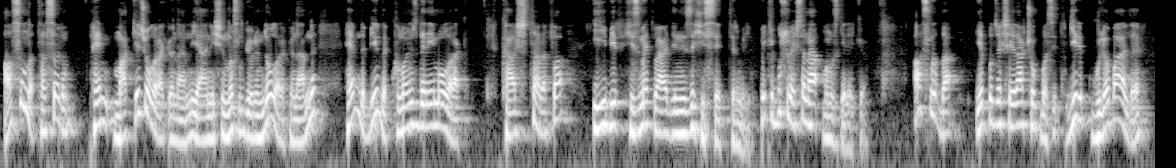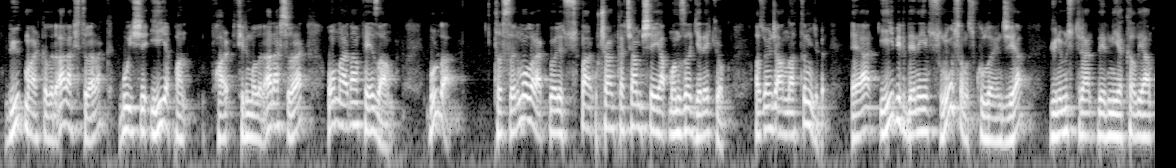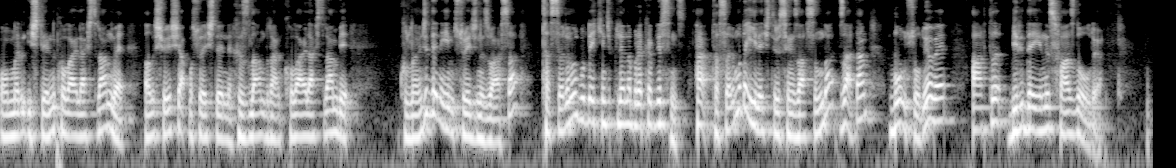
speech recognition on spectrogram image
aslında tasarım hem makyaj olarak önemli yani işin nasıl göründüğü olarak önemli hem de bir de kullanıcı deneyimi olarak karşı tarafa iyi bir hizmet verdiğinizi hissettirmeli. Peki bu süreçte ne yapmanız gerekiyor? Aslında yapılacak şeyler çok basit. Girip globalde büyük markaları araştırarak bu işi iyi yapan firmaları araştırarak onlardan feyz almak. Burada tasarım olarak böyle süper uçan kaçan bir şey yapmanıza gerek yok. Az önce anlattığım gibi eğer iyi bir deneyim sunuyorsanız kullanıcıya günümüz trendlerini yakalayan, onların işlerini kolaylaştıran ve alışveriş yapma süreçlerini hızlandıran, kolaylaştıran bir kullanıcı deneyim süreciniz varsa tasarımı burada ikinci plana bırakabilirsiniz. Ha tasarımı da iyileştirirseniz aslında zaten bonus oluyor ve artı biri değeriniz fazla oluyor.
